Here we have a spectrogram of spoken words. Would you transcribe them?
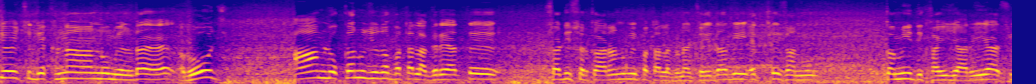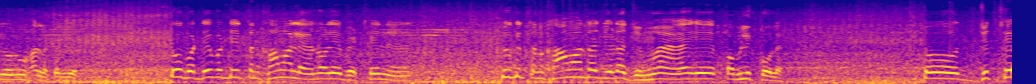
ਦੇ ਵਿੱਚ ਦੇਖਣਾ ਨੂੰ ਮਿਲਦਾ ਹੈ, ਰੋਜ਼ ਆਮ ਲੋਕਾਂ ਨੂੰ ਜਦੋਂ ਪਤਾ ਲੱਗ ਰਿਹਾ ਤੇ ਸਾਡੀ ਸਰਕਾਰਾਂ ਨੂੰ ਵੀ ਪਤਾ ਲੱਗਣਾ ਚਾਹੀਦਾ ਵੀ ਇੱਥੇ ਸਾਨੂੰ ਕਮੀ ਦਿਖਾਈ ਜਾ ਰਹੀ ਹੈ, ਅਸੀਂ ਉਹਨੂੰ ਹੱਲ ਕਰੀਏ। ਤੋਂ ਵੱਡੇ ਵੱਡੇ ਤਨਖਾਹਾਂ ਲੈਣ ਵਾਲੇ ਬੈਠੇ ਨੇ, ਕਿਉਂਕਿ ਤਨਖਾਹਾਂ ਦਾ ਜਿਹੜਾ ਜਿੰਮਾ ਹੈ, ਇਹ ਪਬਲਿਕ ਕੋਲ ਹੈ। ਤੋ ਜਿੱਥੇ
